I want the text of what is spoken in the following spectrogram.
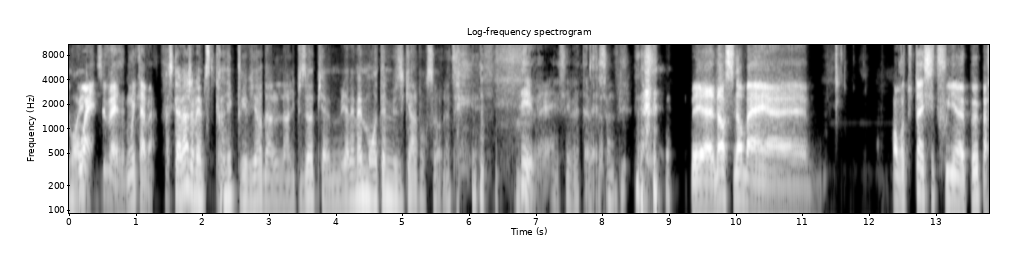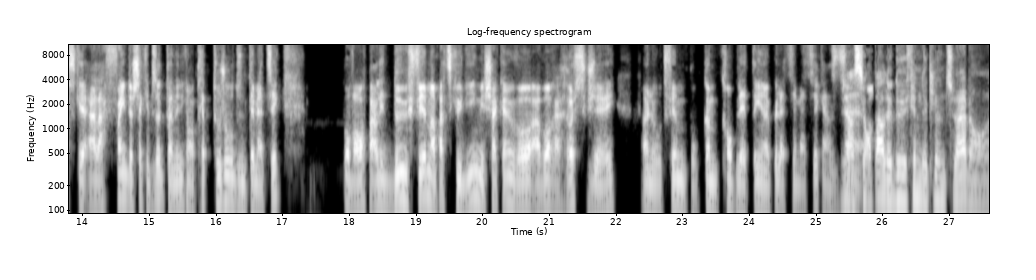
ouais. ouais, c'est vrai, moins qu'avant. Parce qu'avant, j'avais une petite chronique trivia dans, dans l'épisode, puis il y avait même mon thème musical pour ça. C'est vrai, c'est vrai, t'avais ça. Ça. Mais euh, non, sinon, ben, euh, on va tout le temps essayer de fouiller un peu parce qu'à la fin de chaque épisode, étant donné qu'on traite toujours d'une thématique, on va avoir parlé de deux films en particulier, mais chacun va avoir à resuggérer un autre film pour comme compléter un peu la thématique en se disant. Genre, si on parle de deux films de clowns tueurs, ben on,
